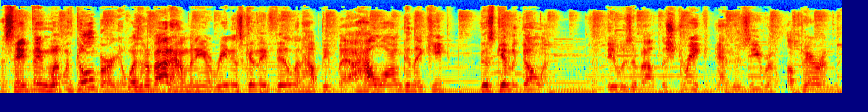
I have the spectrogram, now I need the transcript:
The same thing went with Goldberg. It wasn't about how many arenas can they fill and how people how long can they keep this gimmick going. It was about the streak and the zero, apparently.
